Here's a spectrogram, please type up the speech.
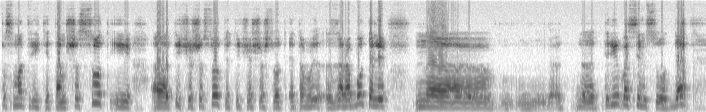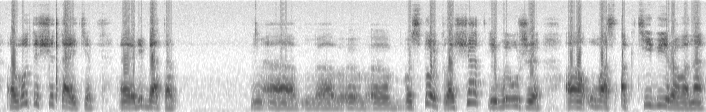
посмотрите, там 600 и 1600 и 1600. Это вы заработали 3800, да? Вот и считайте, ребята, Э, э, с той площадки вы уже, у вас активировано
